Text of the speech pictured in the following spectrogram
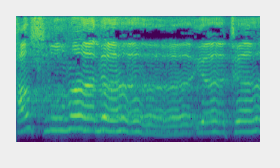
حصرها لا يتهيأ.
